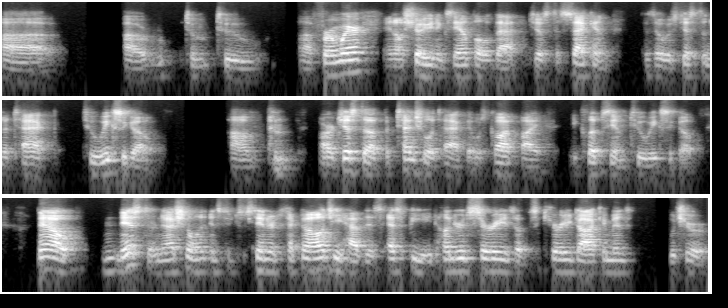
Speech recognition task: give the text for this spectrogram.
uh, uh, to to uh, firmware, and I'll show you an example of that just a second, because it was just an attack two weeks ago, um, or just a potential attack that was caught by Eclypsium two weeks ago. Now, NIST, or National Institute of Standards Technology, have this SP 800 series of security documents, which are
